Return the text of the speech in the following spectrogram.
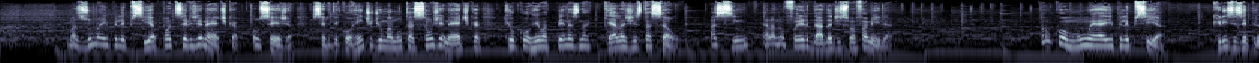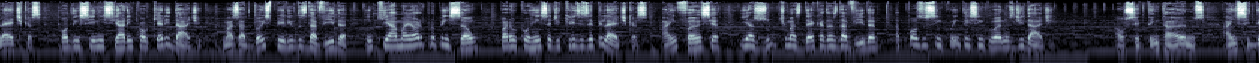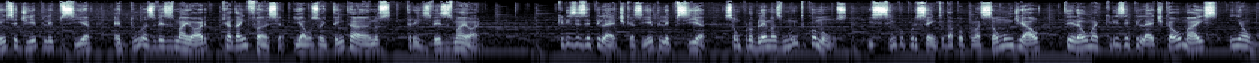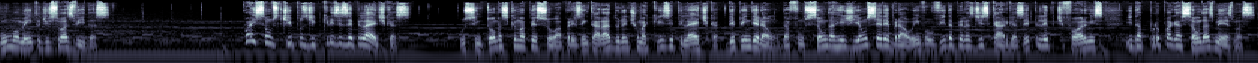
mas uma epilepsia pode ser genética, ou seja, ser decorrente de uma mutação genética que ocorreu apenas naquela gestação. Assim, ela não foi herdada de sua família. Quão comum é a epilepsia? Crises epiléticas podem se iniciar em qualquer idade, mas há dois períodos da vida em que há maior propensão para a ocorrência de crises epiléticas, a infância e as últimas décadas da vida após os 55 anos de idade. Aos 70 anos, a incidência de epilepsia é duas vezes maior que a da infância e aos 80 anos, três vezes maior. Crises epiléticas e epilepsia são problemas muito comuns e 5% da população mundial terão uma crise epilética ou mais em algum momento de suas vidas. Quais são os tipos de crises epiléticas? Os sintomas que uma pessoa apresentará durante uma crise epilética dependerão da função da região cerebral envolvida pelas descargas epileptiformes e da propagação das mesmas.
